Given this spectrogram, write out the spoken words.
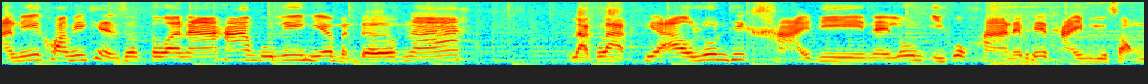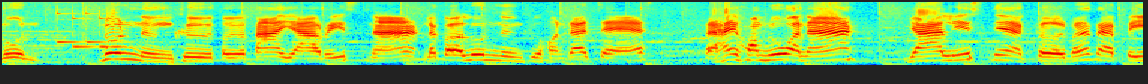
อันนี้ความคิดเห็นส่วนตัวนะห้ามบูลลี่เฮียเหมือนเดิมนะ หลักๆเฮียเอารุ่นที่ขายดีในรุ่นอีโคคาร์ในประเทศไทยมีอยู่ 2 รุ่น รุ่นหนึ่งคือ Toyota Yaris นะ แล้วก็รุ่นหนึ่งคือ Honda Jazz แต่ให้ความรู้ก่อนะ Yaris เนี่ยเกิดมาตั้งแต่ปี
